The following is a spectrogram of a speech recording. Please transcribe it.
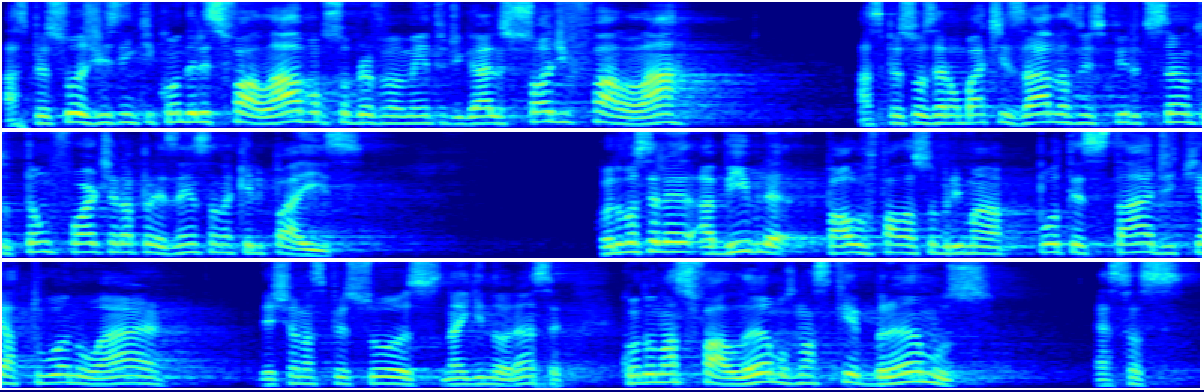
As pessoas dizem que quando eles falavam sobre o avivamento de Gales, só de falar, as pessoas eram batizadas no Espírito Santo, tão forte era a presença naquele país. Quando você lê a Bíblia, Paulo fala sobre uma potestade que atua no ar, deixando as pessoas na ignorância. Quando nós falamos, nós quebramos essas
